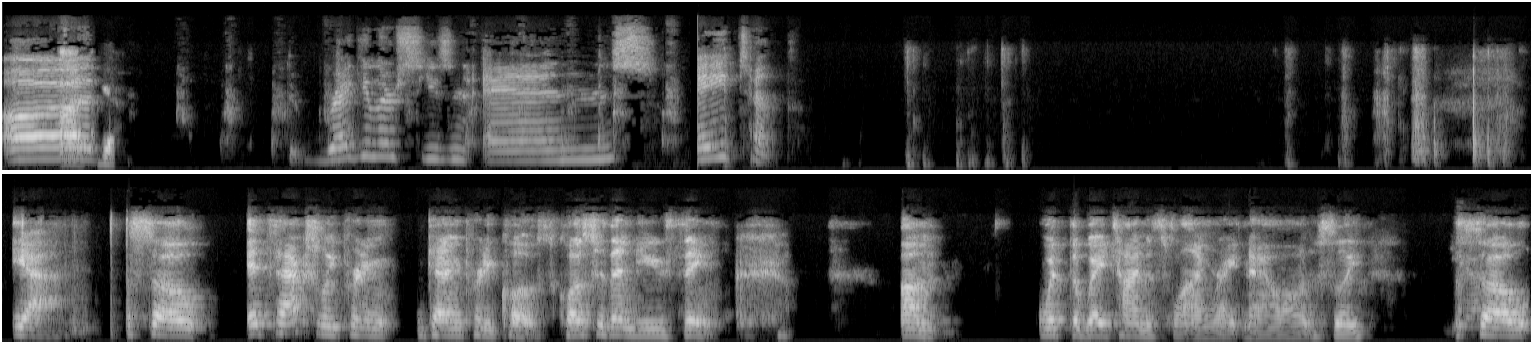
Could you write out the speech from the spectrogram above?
Uh, uh yeah. The regular season ends May tenth. Yeah. So it's actually pretty getting pretty close, closer than you think. Um, with the way time is flying right now, honestly. Yeah. So,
